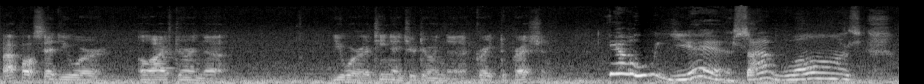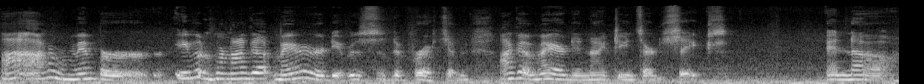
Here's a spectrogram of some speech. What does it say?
Papa said you were alive during the. You were a teenager during the Great Depression. Yeah, oh yes, I was. I, I remember even when I got married, it was the Depression. I got married in 1936. And, uh,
